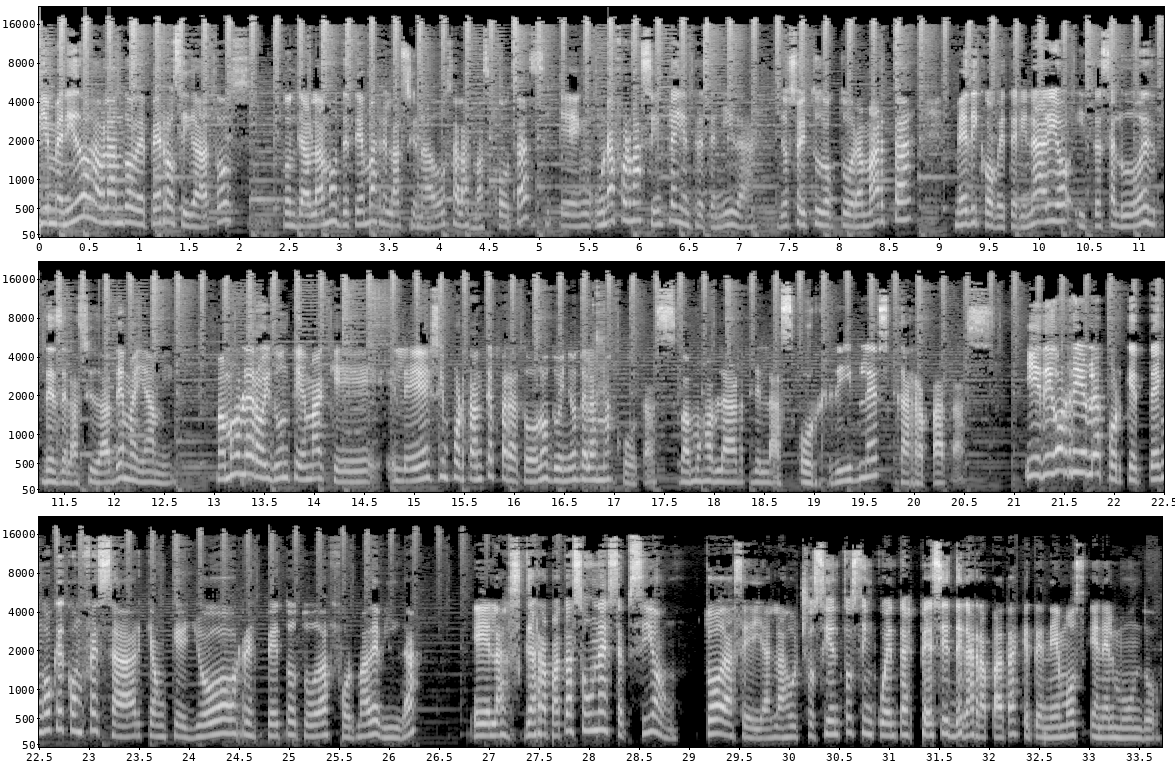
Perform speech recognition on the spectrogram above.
Bienvenidos a Hablando de Perros y Gatos, donde hablamos de temas relacionados a las mascotas en una forma simple y entretenida. Yo soy tu doctora Marta, médico veterinario, y te saludo desde la ciudad de Miami. Vamos a hablar hoy de un tema que es importante para todos los dueños de las mascotas. Vamos a hablar de las horribles garrapatas. Y digo horribles porque tengo que confesar que aunque yo respeto toda forma de vida, eh, las garrapatas son una excepción todas ellas, las 850 especies de garrapatas que tenemos en el mundo.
